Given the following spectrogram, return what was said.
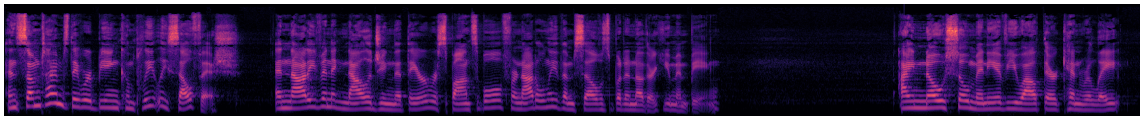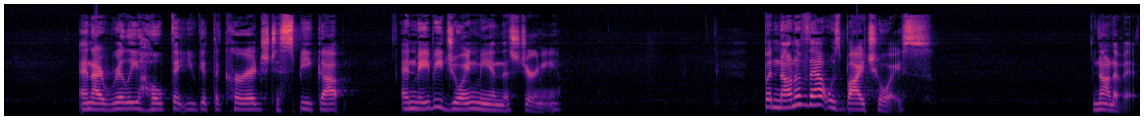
And sometimes they were being completely selfish and not even acknowledging that they are responsible for not only themselves, but another human being. I know so many of you out there can relate and I really hope that you get the courage to speak up and maybe join me in this journey. But none of that was by choice. None of it.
